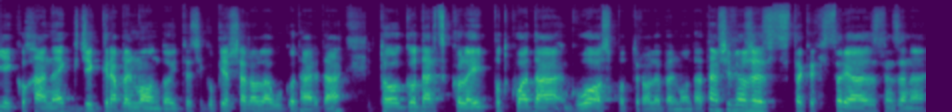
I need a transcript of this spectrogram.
i jej kochanek, gdzie gra Belmondo i to jest jego pierwsza rola u Godarda, to Godard z kolei podkłada głos pod rolę Belmonda. Tam się wiąże taka historia związana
